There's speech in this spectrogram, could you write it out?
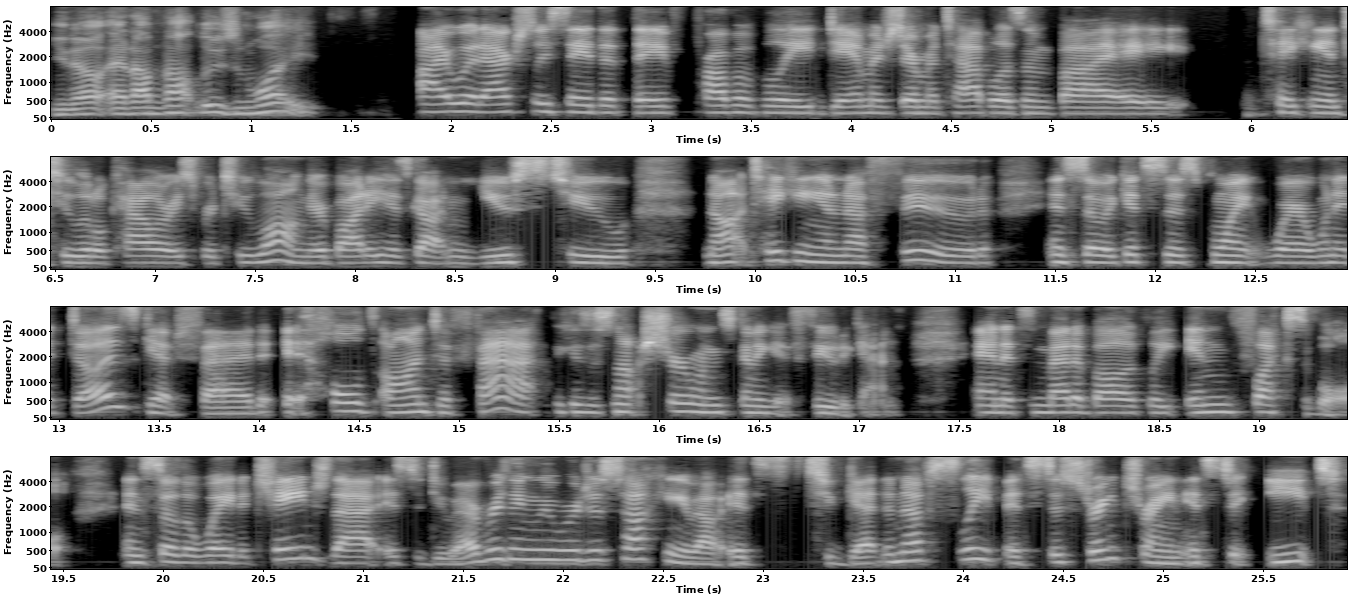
you know, and I'm not losing weight. I would actually say that they've probably damaged their metabolism by taking in too little calories for too long. Their body has gotten used to not taking enough food. And so it gets to this point where when it does get fed, it holds on to fat because it's not sure when it's going to get food again. And it's metabolically inflexible. And so the way to change that is to do everything we were just talking about. It's to get enough sleep, it's to strength train, it's to eat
